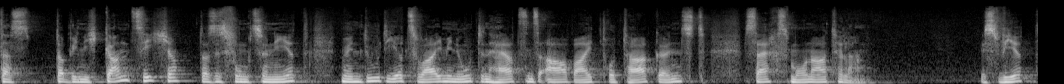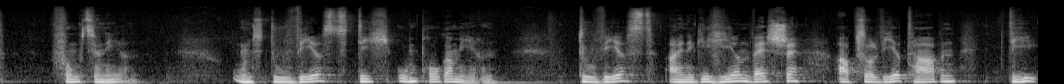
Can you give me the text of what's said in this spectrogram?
Das, da bin ich ganz sicher, dass es funktioniert, wenn du dir zwei Minuten Herzensarbeit pro Tag gönnst, sechs Monate lang. Es wird funktionieren. Und du wirst dich umprogrammieren du wirst eine Gehirnwäsche absolviert haben, die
